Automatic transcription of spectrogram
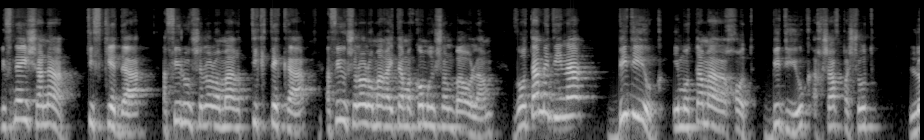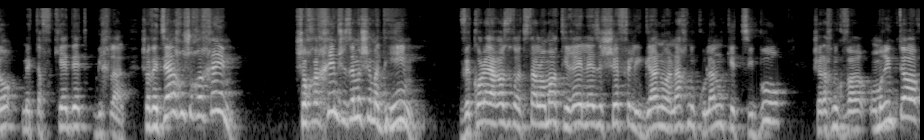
לפני שנה תפקדה, אפילו שלא לומר תקתקה, אפילו שלא לומר הייתה מקום ראשון בעולם, ואותה מדינה בדיוק עם אותן מערכות בדיוק, עכשיו פשוט לא מתפקדת בכלל. עכשיו את זה אנחנו שוכחים, שוכחים שזה מה שמדהים, וכל ההערה הזאת רצתה לומר תראה לאיזה שפל הגענו אנחנו כולנו כציבור, שאנחנו כבר אומרים טוב,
